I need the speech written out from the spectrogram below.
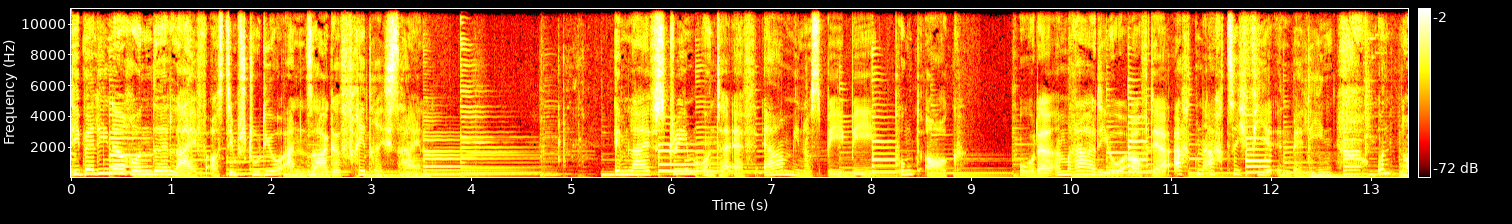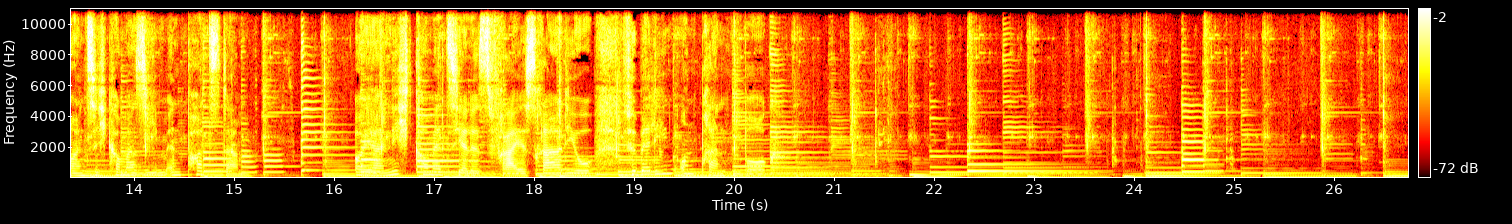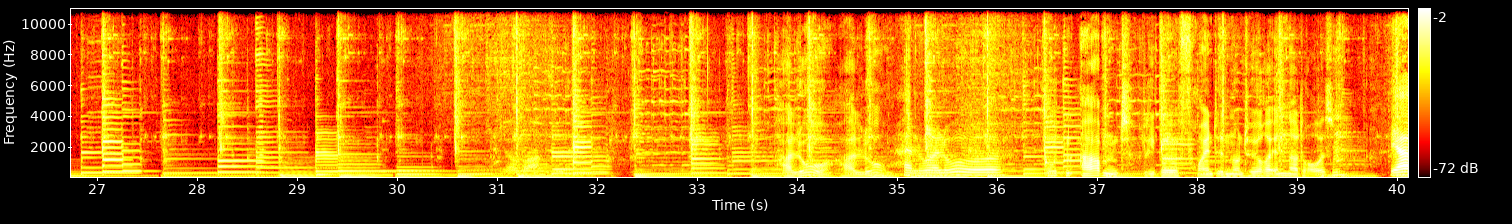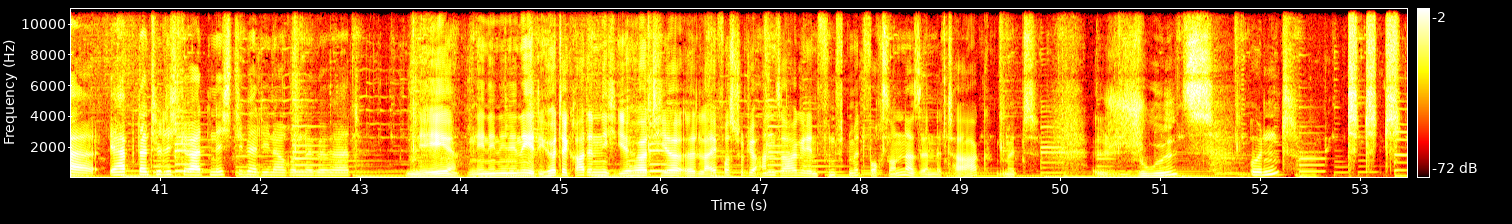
Die Berliner Runde live aus dem Studio Ansage Friedrichshain. Im Livestream unter fr-bb.org oder im Radio auf der 88.4 in Berlin und 90,7 in Potsdam. Euer nicht kommerzielles freies Radio für Berlin und Brandenburg. Hallo, hallo. Hallo. Guten Abend, liebe Freundinnen und Hörerinnen da draußen. Ja, ihr habt natürlich gerade nicht die Berliner Runde gehört. Nee, nee, nee, nee, nee, die hört ihr gerade nicht. Ihr hört hier äh, live aus Studio Ansage den fünften Mittwoch Sondersendetag mit Jules Und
